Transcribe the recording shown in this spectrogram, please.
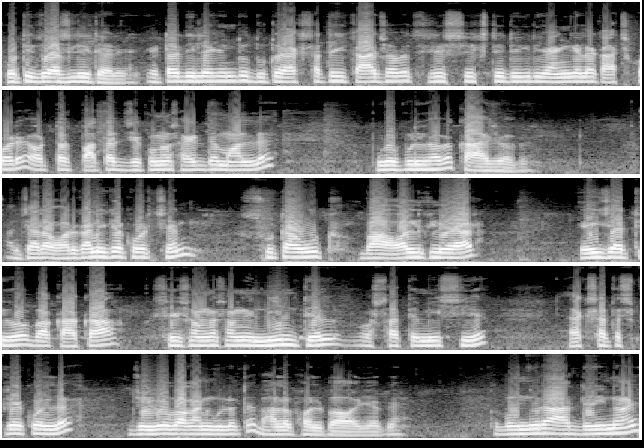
প্রতি দশ লিটারে। এটা দিলে কিন্তু দুটো একসাথেই কাজ হবে থ্রি সিক্সটি ডিগ্রি অ্যাঙ্গেলে কাজ করে, অর্থাৎ পাতার যে কোনো সাইড দিয়ে মারলে পুরোপুরিভাবে কাজ হবে। আর যারা অর্গানিকে করছেন শুট আউট বা অল ক্লিয়ার এই জাতীয় বা কাকা সেই সঙ্গে সঙ্গে নিম তেল ওর সাথে মিশিয়ে একসাথে স্প্রে করলে জৈব বাগানগুলোতে ভালো ফল পাওয়া যাবে। তো বন্ধুরা, আর দেরি নয়,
